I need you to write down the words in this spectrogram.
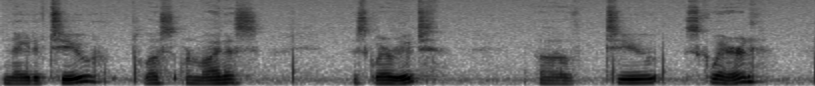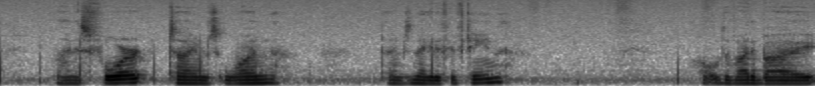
negative 2 plus or minus the square root of 2 squared minus 4 times 1 times negative 15 all divided by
